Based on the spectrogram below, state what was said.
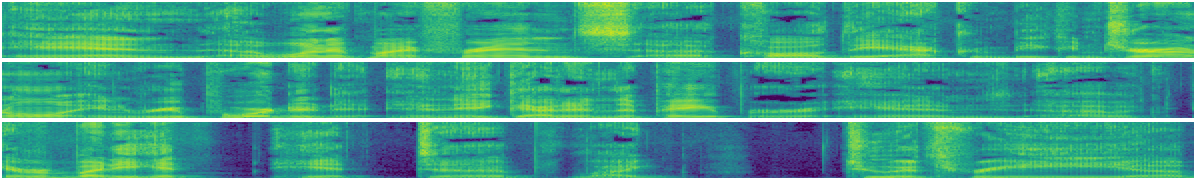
And uh, one of my friends uh, called the Akron Beacon Journal and reported it, and it got in the paper. And uh, everybody hit hit uh, like two or three uh,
